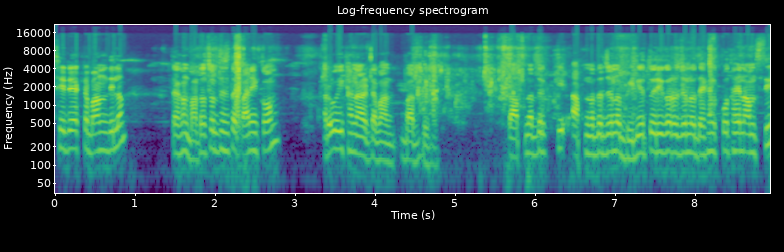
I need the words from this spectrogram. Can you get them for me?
সাইডে একটা বাঁধ দিলাম, তো এখন ভাটা চলতেছে, তাই পানি কম। আর ওইখানে আর একটা বাঁধ বাদ দিব তো আপনাদের কি আপনাদের জন্য ভিডিও তৈরি করার জন্য দেখেন কোথায় নামছি।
